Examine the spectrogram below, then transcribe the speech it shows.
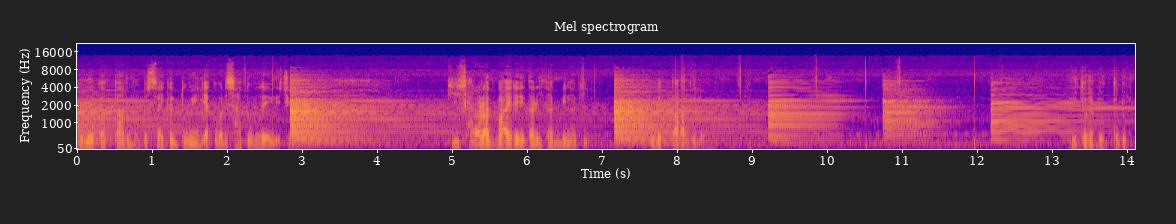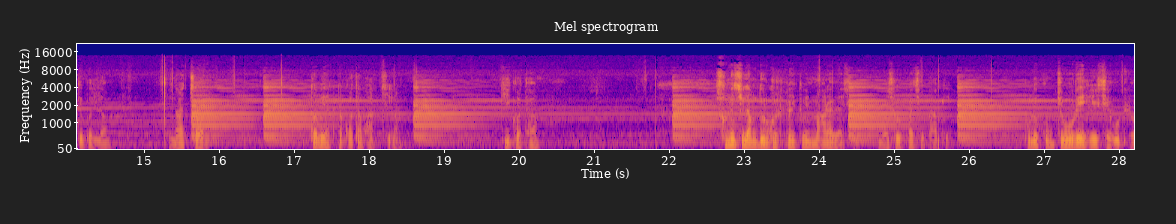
পুলক আর তার মোটর সাইকেল দুই একেবারে সাতু হয়ে গেছিল। কি সারা রাত বাইরে দাঁড়িয়ে থাকবি নাকি? পুলক তাড়া দিল। ভেতরে ঢুকতে ঢুকতে বললাম, না, চল। তবে একটা কথা ভাবছিলাম। কি কথা? শুনেছিলাম দুর্ঘটনায় তুমি মারা গেছো। বছর পাঁচক আগে পুলো খুব জোরে হেসে উঠল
